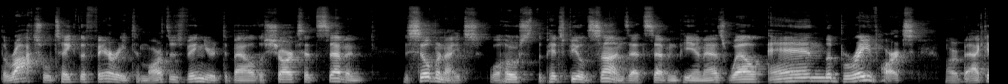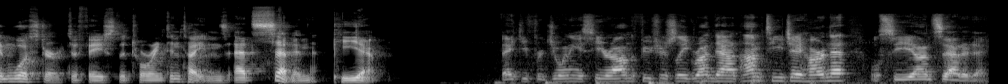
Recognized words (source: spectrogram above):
The Rocks will take the ferry to Martha's Vineyard to battle the Sharks at 7. The Silver Knights will host the Pittsfield Suns at 7 p.m. as well. And the Bravehearts are back in Worcester to face the Torrington Titans at 7 p.m. Thank you for joining us here on the Futures League Rundown. I'm TJ Hartnett. We'll see you on Saturday.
